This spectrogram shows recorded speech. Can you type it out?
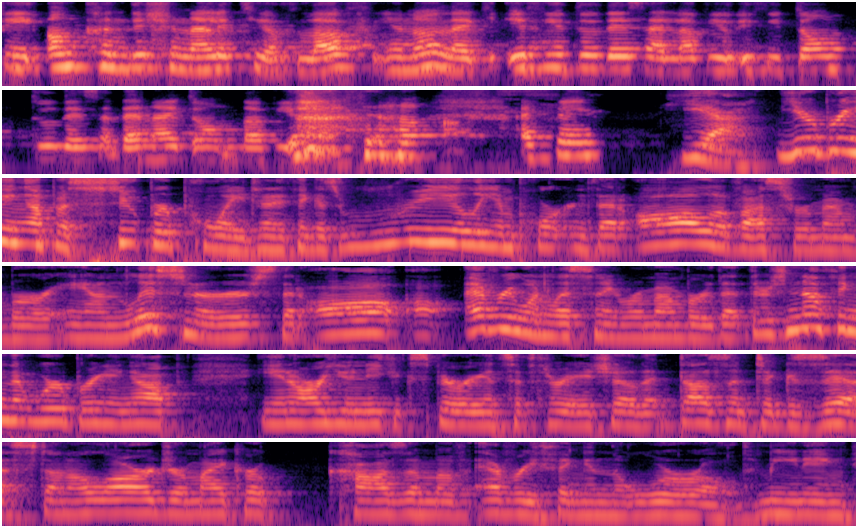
the unconditionality of love you know like if you do this i love you. If you don't do this then i don't love you. I think Yeah, you're bringing up a super point, and I think it's really important that all of us remember, and listeners, that all everyone listening remember that there's nothing that we're bringing up in our unique experience of 3HO that doesn't exist on a larger microcosm of everything in the world. Meaning,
